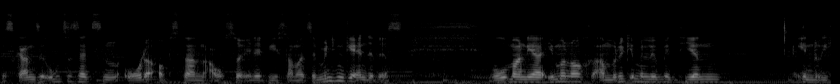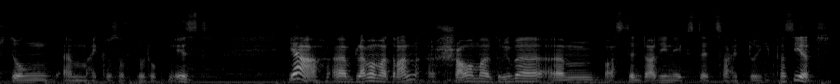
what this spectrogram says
das Ganze umzusetzen oder ob es dann auch so endet, wie es damals in München geendet ist, wo man ja immer noch am Rückimplementieren in Richtung ähm, Microsoft-Produkten ist. Ja, äh, bleiben wir mal dran, schauen wir mal drüber, ähm, was denn da die nächste Zeit durch passiert.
